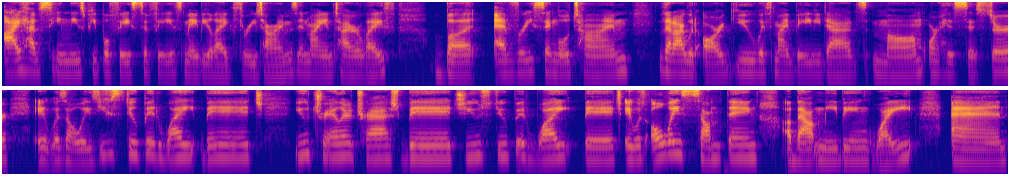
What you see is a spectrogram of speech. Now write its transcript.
I have seen these people face to face maybe like three times in my entire life, but every single time that I would argue with my baby dad's mom or his sister, it was always, you stupid white bitch, you trailer trash bitch, you stupid white bitch. It was always something about me being white and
